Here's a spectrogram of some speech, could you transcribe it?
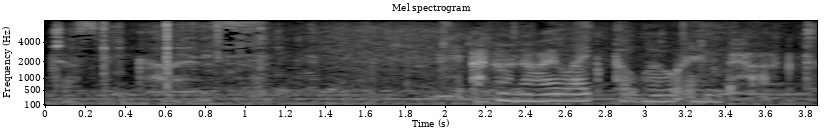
just because, I don't know, I like the low impact.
